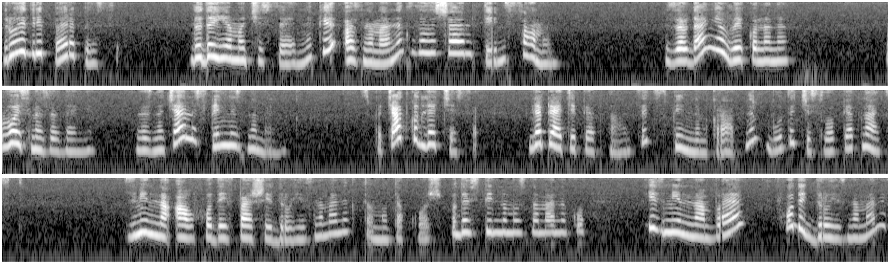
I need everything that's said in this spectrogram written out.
Другий дріб переписуємо. Додаємо чисельники, а знаменник залишаємо тим самим. Завдання виконане. Восьме завдання. Визначаємо спільний знаменник. Спочатку для чисел. Для 5 і 15 спільним кратним буде число 15. Змінна А входить в перший і другий знаменник, тому також буде в спільному знаменнику. І змінна b входить в другий знаменник,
